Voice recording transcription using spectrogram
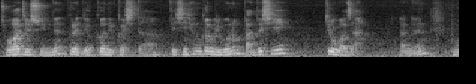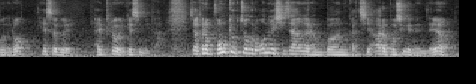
좋아질 수 있는 그런 여건일 것이다. 대신 현금 일부는 반드시 들고 가자 라는 부분으로 해석을 할 필요가 있겠습니다. 자 그럼 본격적으로 오늘 시장을 한번 같이 알아보시겠는데요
